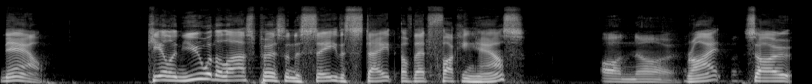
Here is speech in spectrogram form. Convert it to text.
Now, Keelan, you were the last person to see the state of that fucking house Oh no. right? So,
